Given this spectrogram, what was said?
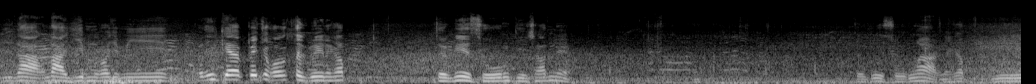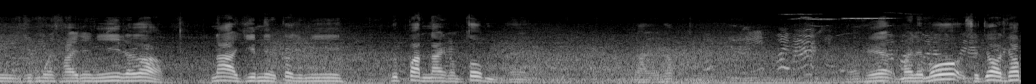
ที่หน้าหน้ายิมเขาจะมีตอนนี้แกเป็นเจ้าของตึกเลยนะครับ ตึกนี่สูงกี่ชั้นเนี่ยตึกนี่สูงมากนะครับ มียิมมวยไทยในนี้แล้วก็หน้ายิมเนี่ยก็จะมีรูปปั้นนายขนมต้มใหญ่ครับ โอเคไม่เลยโมสุดยอดครับ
